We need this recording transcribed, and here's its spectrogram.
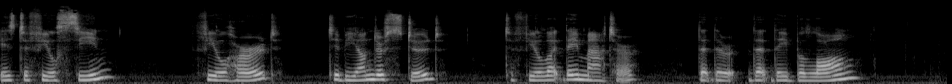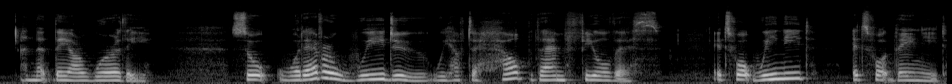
is to feel seen, feel heard, to be understood to feel like they matter, that they that they belong, and that they are worthy. So whatever we do, we have to help them feel this. It's what we need, it's what they need.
